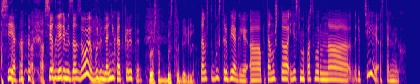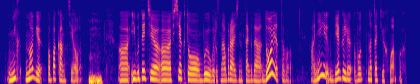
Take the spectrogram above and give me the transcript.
Все. Все двери мезозоя были для них открыты. Потому что быстро бегали. Потому что быстро бегали. А, потому что, если мы посмотрим на рептилий остальных, у них ноги по бокам тела. Мгм. А, И вот эти а, все, кто был разнообразен тогда до этого, они бегали вот на таких лапах.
